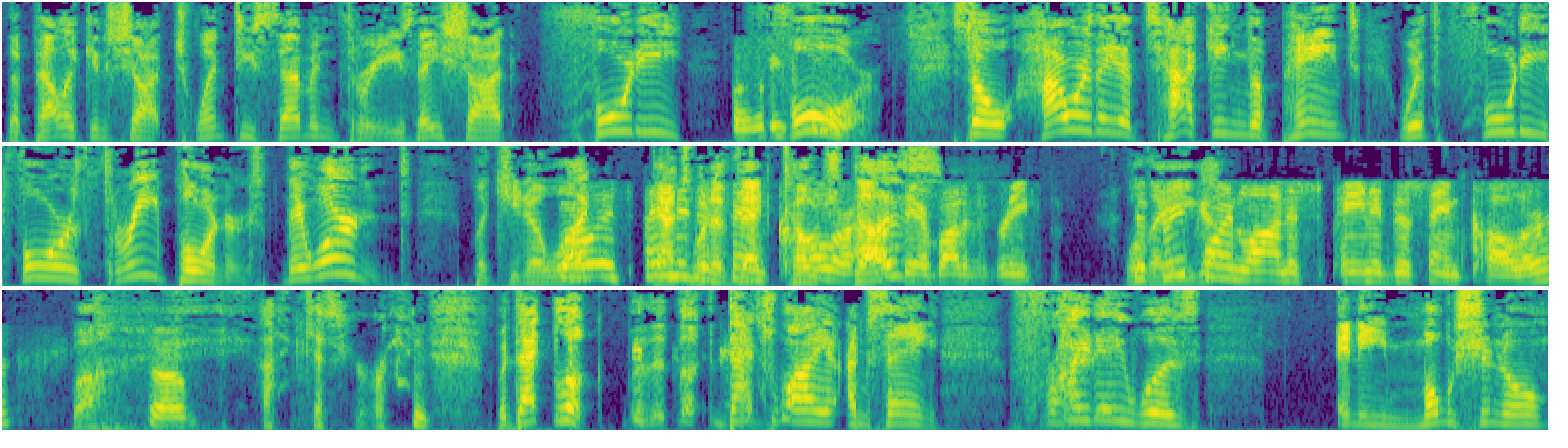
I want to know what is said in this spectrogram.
the Pelicans shot 27 threes. They shot 44. So how are they attacking the paint with 44 three pointers? They weren't. But you know what? Well, it's That's what a vet coach does. out there the three. Well, the three point line is painted the same color. Well, so I guess you're right. But that look, that's why I'm saying Friday was an emotional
